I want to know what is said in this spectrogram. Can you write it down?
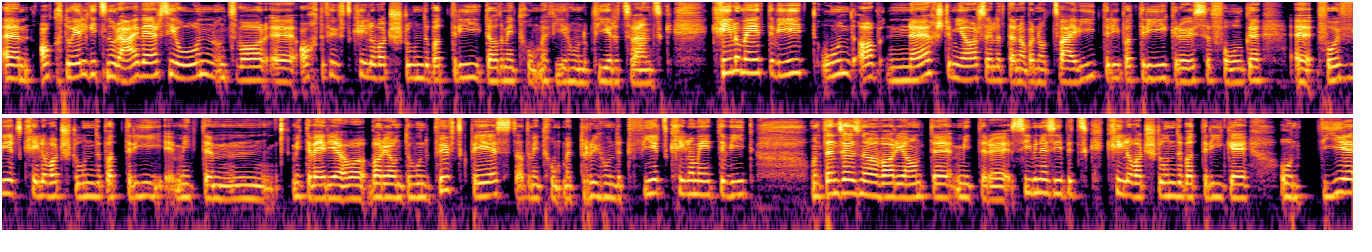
Ähm, aktuell gibt es nur eine Version, und zwar äh, 58 Kilowattstunden Batterie. Damit kommt man 424 Kilometer weit. Und ab nächstem Jahr sollen dann aber noch zwei weitere Batteriegrößen folgen. Äh, 45 Kilowattstunden Batterie mit, dem, mit der Variante 150 PS. Damit kommt man 340 Kilometer weit. Und dann soll es noch eine Variante mit einer 77 Kilowattstunden Batterie geben. Und die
